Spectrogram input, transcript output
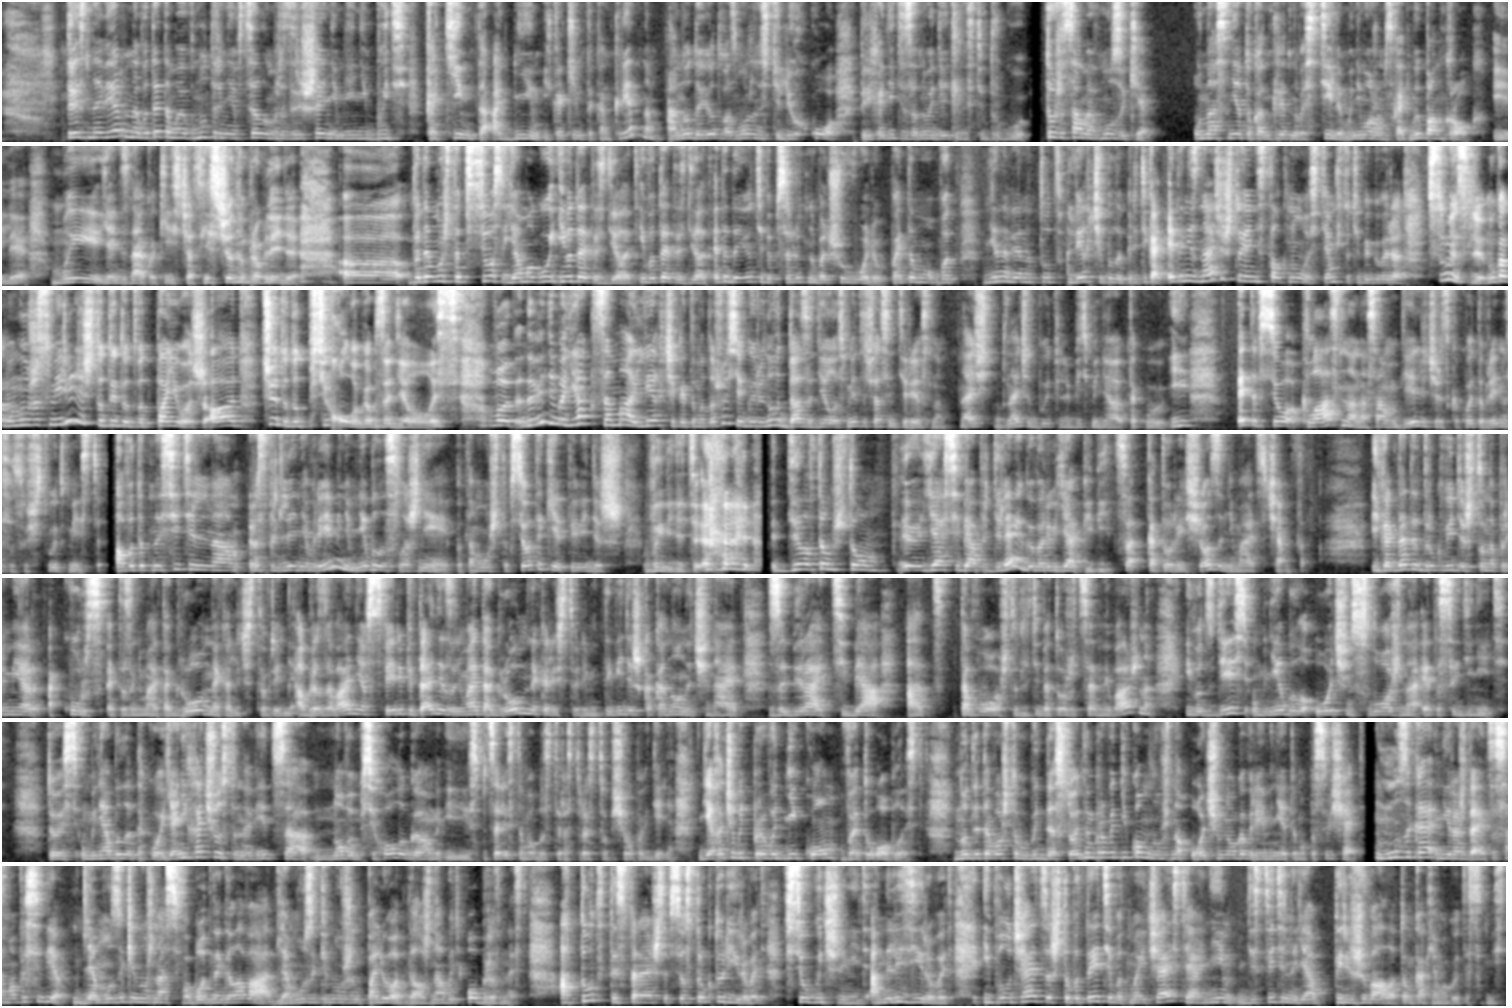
То есть, наверное, вот это мое внутреннее в целом разрешение мне не быть каким-то одним и каким-то конкретным, оно дает возможности легко переходить из одной деятельности в другую. То же самое в музыке у нас нету конкретного стиля. Мы не можем сказать, мы панк-рок или мы, я не знаю, какие сейчас есть еще направления. А, потому что все, я могу и вот это сделать, и вот это сделать. Это дает тебе абсолютно большую волю. Поэтому вот мне, наверное, тут легче было перетекать. Это не значит, что я не столкнулась с тем, что тебе говорят, в смысле? Ну как бы мы уже смирились, что ты тут вот поешь, а что ты тут психологом заделалась? Вот. Но, видимо, я сама легче к этому отношусь. Я говорю, ну вот да, заделалась, мне это сейчас интересно. Значит, значит, будет любить меня такую. И это все классно, на самом деле, через какое-то время сосуществует вместе. А вот относительно распределения времени мне было сложнее, потому что все-таки ты видишь, вы видите. Дело в том, что э, я себя определяю, говорю, я певица, которая еще занимается чем-то. И когда ты вдруг видишь, что, например, а курс это занимает огромное количество времени, образование в сфере питания занимает огромное количество времени, ты видишь, как оно начинает забирать тебя от того, что для тебя тоже ценно и важно. И вот здесь у меня было очень сложно это соединить. То есть у меня было такое, я не хочу становиться новым психологом и специалистом в области расстройства пищевого поведения. Я хочу быть проводником в эту область. Но для того, чтобы быть достойным проводником, нужно очень много времени этому посвящать. Музыка не рождается сама по себе. Для музыки нужна свободная голова, для музыки нужен полет, должна быть образность. А тут ты стараешься все структурировать, все вычленить, анализировать. И получается, что вот эти вот мои части, они действительно, я переживала о том, как я могу это совместить.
